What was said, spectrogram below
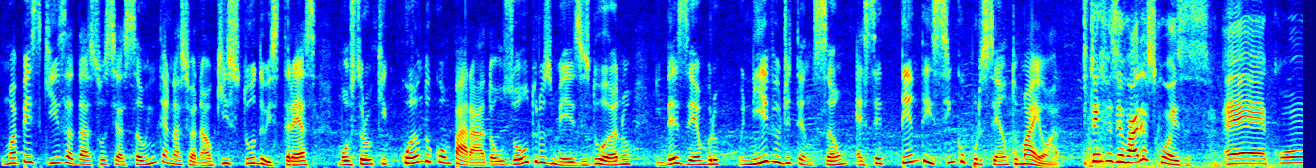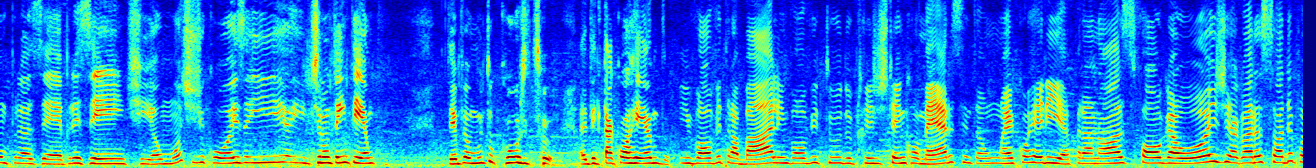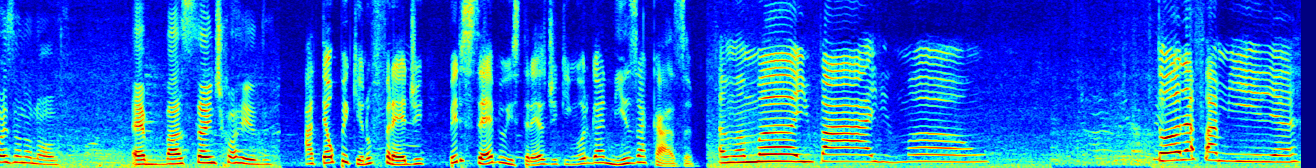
Uma pesquisa da Associação Internacional que estuda o estresse mostrou que, quando comparado aos outros meses do ano, em dezembro, o nível de tensão é 75% maior. Tem que fazer várias coisas: é compras, é presente, é um monte de coisa e a gente não tem tempo. O tempo é muito curto, aí tem que estar correndo. Envolve trabalho, envolve tudo, porque a gente tem comércio, então é correria. Para nós, folga hoje, agora só depois do ano novo. É bastante corrida. Até o pequeno Fred percebe o estresse de quem organiza a casa. A mamãe, pai, irmão, toda a família.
